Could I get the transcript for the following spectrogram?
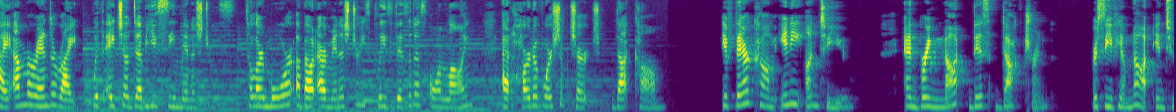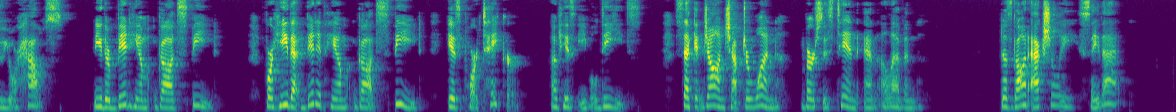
Hi, I'm Miranda Wright with HOWC Ministries. To learn more about our ministries, please visit us online at heartofworshipchurch.com. If there come any unto you, and bring not this doctrine, receive him not into your house, neither bid him God speed. For he that biddeth him God speed is partaker of his evil deeds. 2 John chapter 1 verses 10 and 11. Does God actually say that?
